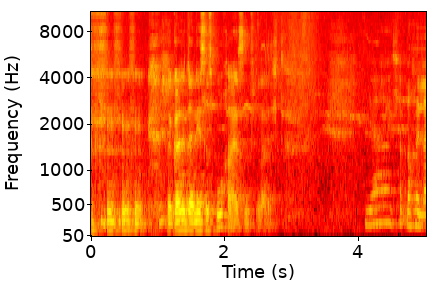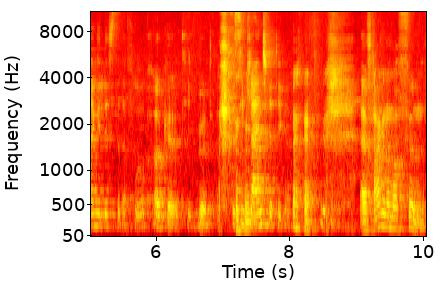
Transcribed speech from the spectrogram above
dann könnte dein nächstes Buch heißen vielleicht. Ja, ich habe noch eine lange Liste davor. Okay, gut. Bisschen kleinschrittiger. Äh, Frage Nummer 5.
